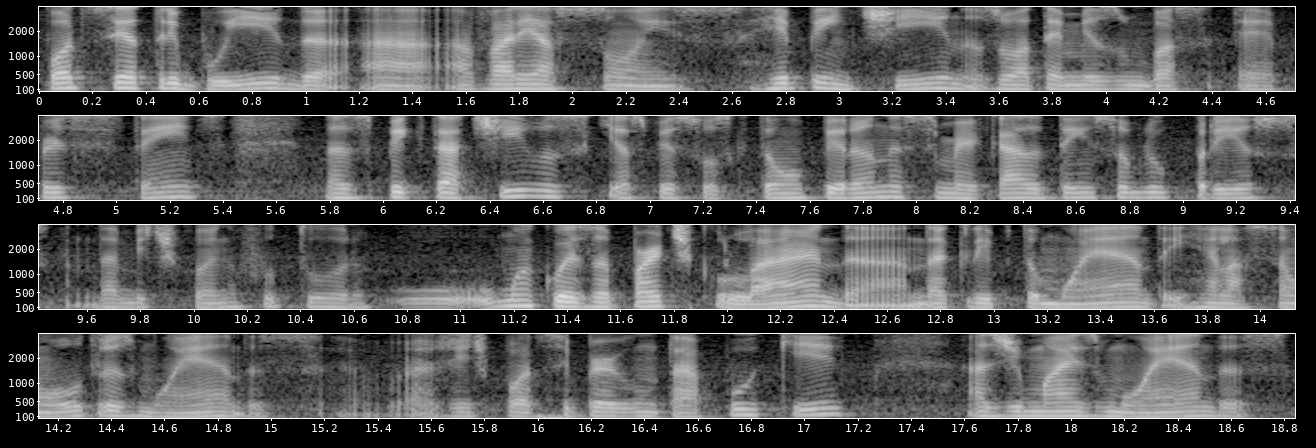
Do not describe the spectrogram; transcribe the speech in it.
pode ser atribuída a, a variações repentinas ou até mesmo é, persistentes das expectativas que as pessoas que estão operando nesse mercado têm sobre o preço da Bitcoin no futuro. Uma coisa particular da, da criptomoeda em relação a outras moedas, a gente pode se perguntar por que as demais moedas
